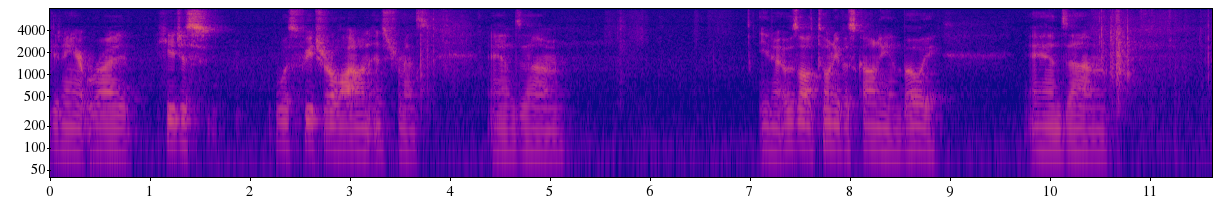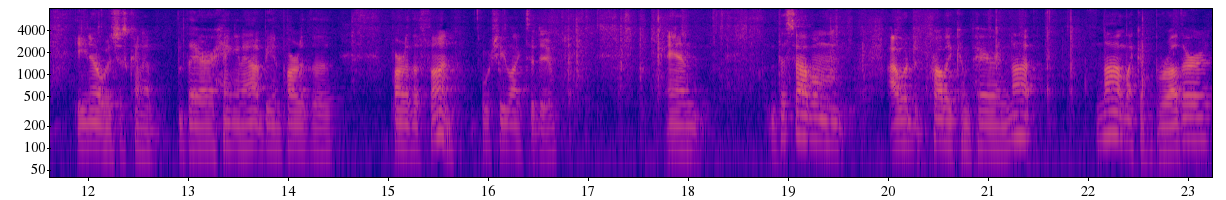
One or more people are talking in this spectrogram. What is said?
getting it right. He just was featured a lot on instruments, and um, you know, it was all Tony Visconti and Bowie, and um, Eno was just kind of there, hanging out, being part of the part of the fun, which he liked to do. And this album, I would probably compare not not like a brother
